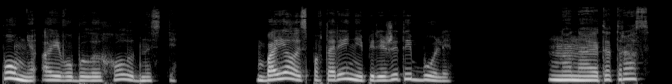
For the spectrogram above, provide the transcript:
помня о его былой холодности. Боялась повторения пережитой боли. Но на этот раз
